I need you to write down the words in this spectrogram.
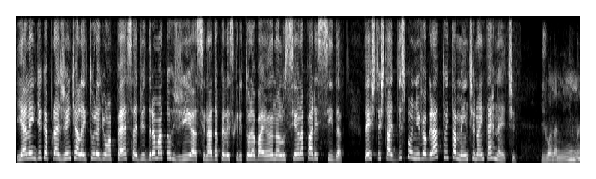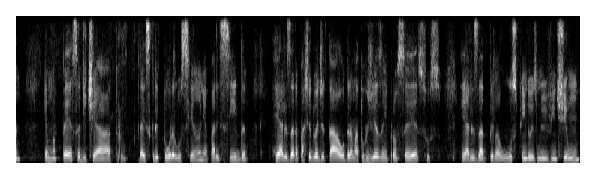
E ela indica para gente a leitura de uma peça de dramaturgia assinada pela escritora baiana Luciana Aparecida. O texto está disponível gratuitamente na internet. Joana Mina é uma peça de teatro da escritora Luciane Aparecida, realizada a partir do edital Dramaturgias em Processos, realizado pela USP em 2021,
